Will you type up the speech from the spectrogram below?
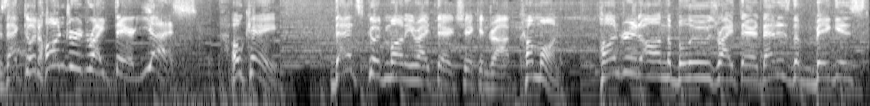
Is that good? 100 right there. Yes. Okay. That's good money right there, chicken drop. Come on. 100 on the blues right there. That is the biggest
